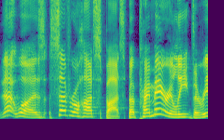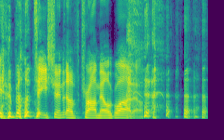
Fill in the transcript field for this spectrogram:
That was several hot spots, but primarily the rehabilitation of Tromell Guado.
